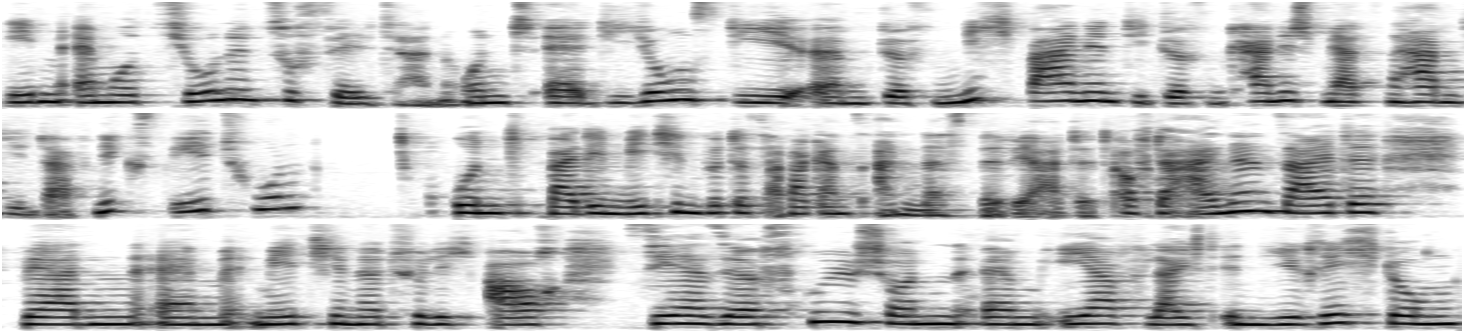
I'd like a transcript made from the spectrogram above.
eben Emotionen zu filtern. Und äh, die Jungs, die ähm, dürfen nicht weinen, die dürfen keine Schmerzen haben, denen darf nichts wehtun. Und bei den Mädchen wird das aber ganz anders bewertet. Auf der einen Seite werden ähm, Mädchen natürlich auch sehr, sehr früh schon ähm, eher vielleicht in die Richtung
